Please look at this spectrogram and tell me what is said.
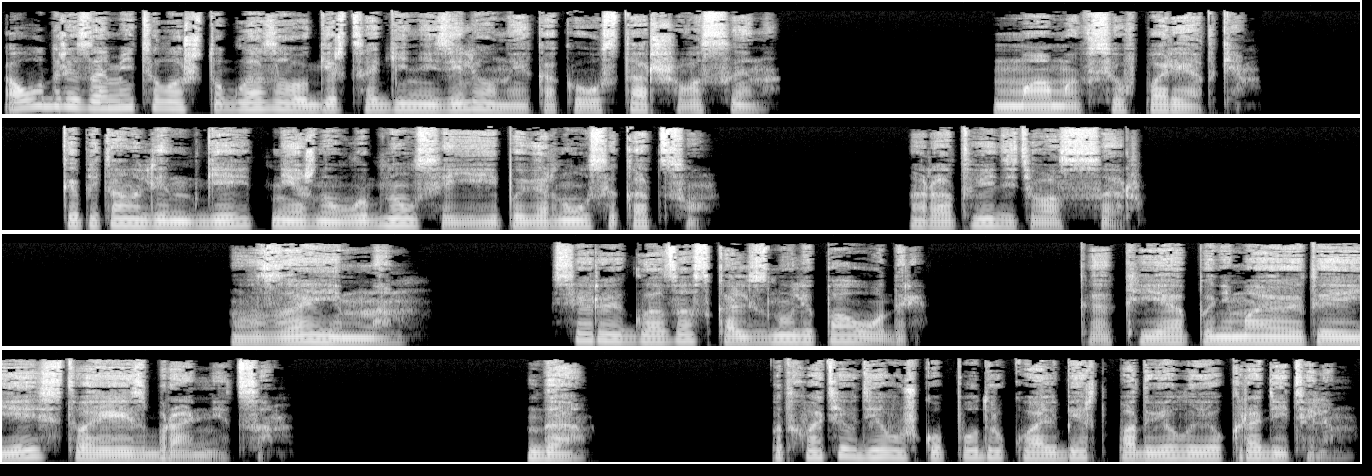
А Удри заметила, что глаза у герцогини зеленые, как и у старшего сына. «Мама, все в порядке». Капитан Линдгейт нежно улыбнулся ей и повернулся к отцу. Рад видеть вас, сэр. Взаимно. Серые глаза скользнули по Одре. Как я понимаю, это и есть твоя избранница? Да. Подхватив девушку под руку, Альберт подвел ее к родителям.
